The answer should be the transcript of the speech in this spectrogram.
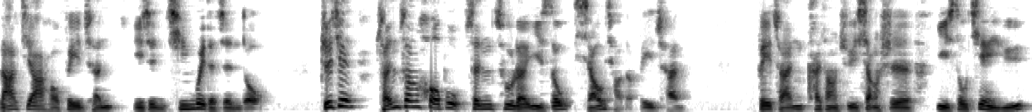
垃圾二号飞船一阵轻微的震动，只见船舱后部伸出了一艘小巧的飞船。飞船看上去像是一艘舰鱼。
